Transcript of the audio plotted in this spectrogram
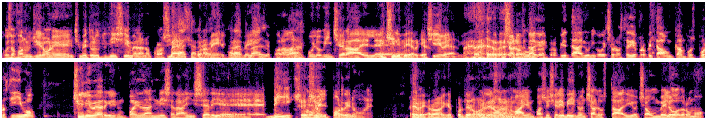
cosa fanno? Un girone ci mettono tutti insieme l'anno prossimo? Beh, sicuramente. sarebbe bello, e poi lo vincerà il, Il Ciliberga. il Ciliberga. c'è uno stadio di proprietà, l'unico che c'è uno stadio di proprietà, un campo sportivo. Ciliberga in un paio d'anni sarà in Serie B Sì, come sì. il Pordenone. È vero, anche il Il Pordenone. Pordenone quest'anno- ormai è un passo in Serie B, non c'ha lo stadio, c'ha un velodromo,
